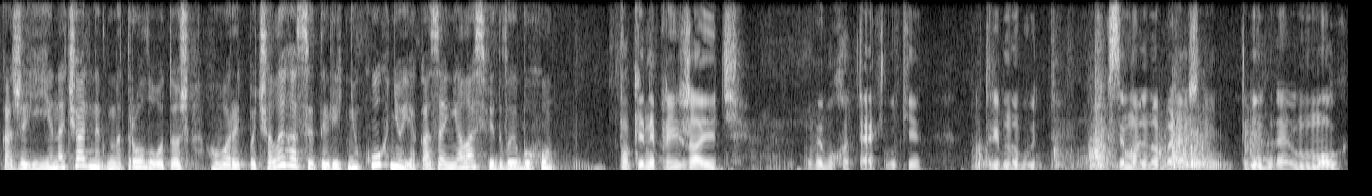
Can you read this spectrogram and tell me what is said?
каже її начальник Дмитро Лотош. Говорить, почали гасити літню кухню, яка зайнялась від вибуху. Поки не приїжджають вибухотехніки, потрібно бути максимально обережним. Він е, мог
